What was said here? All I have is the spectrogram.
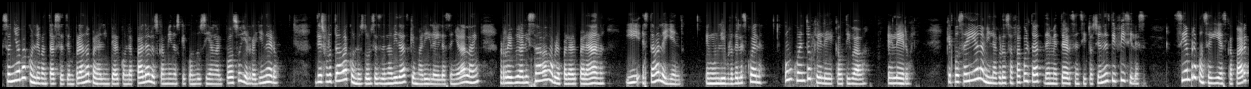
Soñaba con levantarse temprano para limpiar con la pala los caminos que conducían al pozo y al gallinero. Disfrutaba con los dulces de Navidad que Marila y la señora Lyne rivalizaban a preparar para Ana, y estaba leyendo, en un libro de la escuela, un cuento que le cautivaba, El héroe, que poseía la milagrosa facultad de meterse en situaciones difíciles. Siempre conseguía escapar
